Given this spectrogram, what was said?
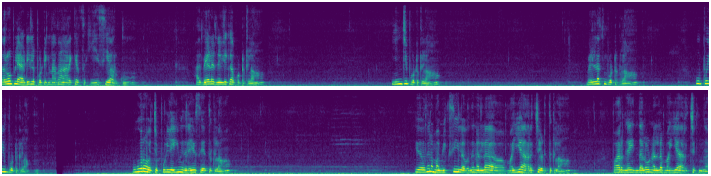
கருவேப்பிலை அடியில் போட்டிங்கன்னா தான் அரைக்கிறதுக்கு ஈஸியாக இருக்கும். அது மேலே நெல்லிக்காய் போட்டுக்கலாம். இஞ்சி போட்டுக்கலாம். வெள்ளத்தையும் போட்டுக்கலாம். உப்பையும் போட்டுக்கலாம். ஊற வச்ச புளியையும் இதிலேயே சேர்த்துக்கலாம். இதை வந்து நம்ம மிக்சியில் வந்து நல்லா மைய அரைச்சி எடுத்துக்கலாம். பாருங்கள் இந்த அளவு நல்ல மைய அரைச்சிக்குங்க.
